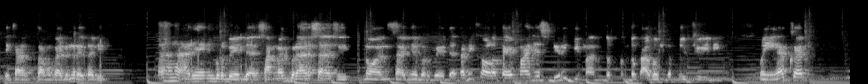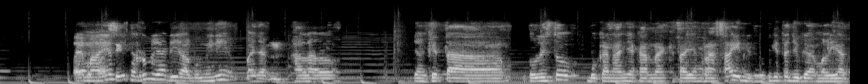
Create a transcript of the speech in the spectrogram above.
ketika pertama kali denger ya tadi, ah, ada yang berbeda, sangat berasa sih nuansanya berbeda. Tapi kalau temanya sendiri gimana untuk, untuk album ketujuh ini? Mengingatkan temanya sih seru ya di album ini banyak hmm. hal-hal yang kita tulis tuh bukan hanya karena kita yang rasain gitu, tapi kita juga melihat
